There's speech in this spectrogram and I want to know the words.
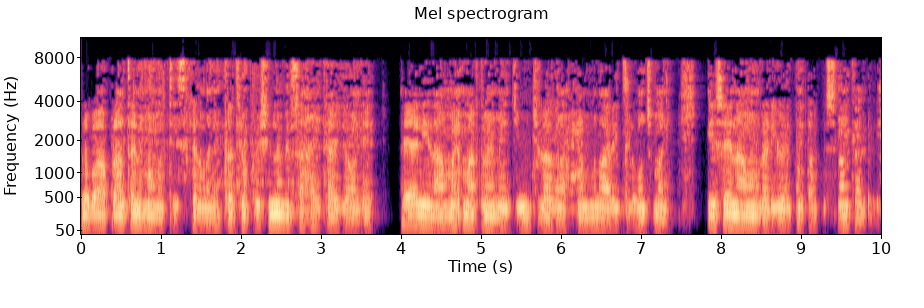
ప్రభా ఆ ప్రాంతాన్ని మమ్మల్ని తీసుకెళ్ళమని ప్రతి ఒక్క విషయంలో మీరు సహాయకారిగా ఉండి అయ్యా నీ నామహిమార్థమే మేము జీవించలాగా మమ్మల్ని ఆ రీతిలో ఉంచమని ఏసై నామం అడిగి వేడుకుని ప్రార్థిస్తున్నాం తండ్రి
